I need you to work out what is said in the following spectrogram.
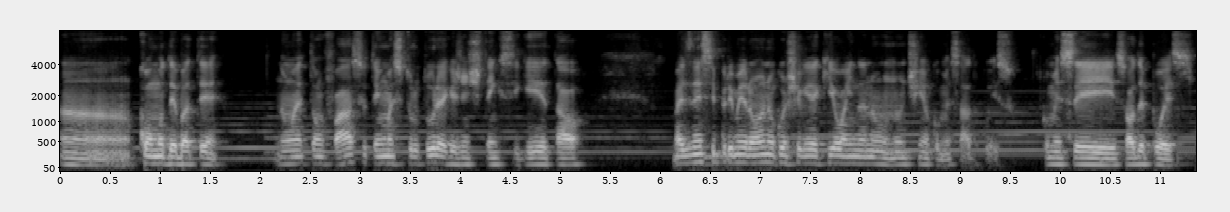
uh, como debater. Não é tão fácil, tem uma estrutura que a gente tem que seguir e tal. Mas nesse primeiro ano, quando eu cheguei aqui, eu ainda não, não tinha começado com isso. Comecei só depois.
